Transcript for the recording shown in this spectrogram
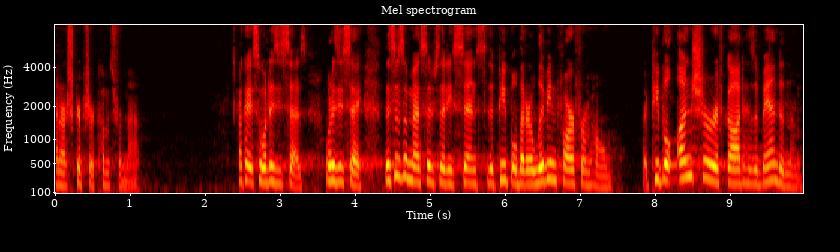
and our scripture comes from that. Okay, so what does he says? What does he say? This is a message that he sends to the people that are living far from home, right? people unsure if God has abandoned them.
